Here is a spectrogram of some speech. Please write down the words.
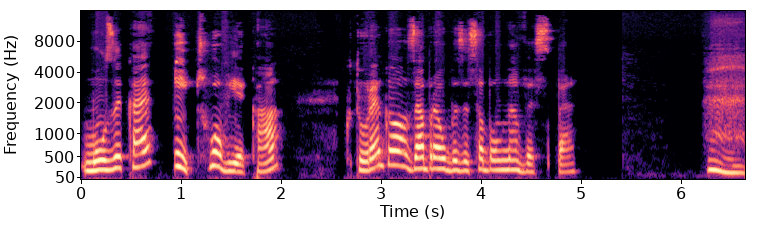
muzykę i człowieka, którego zabrałby ze sobą na wyspę? Hmm.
